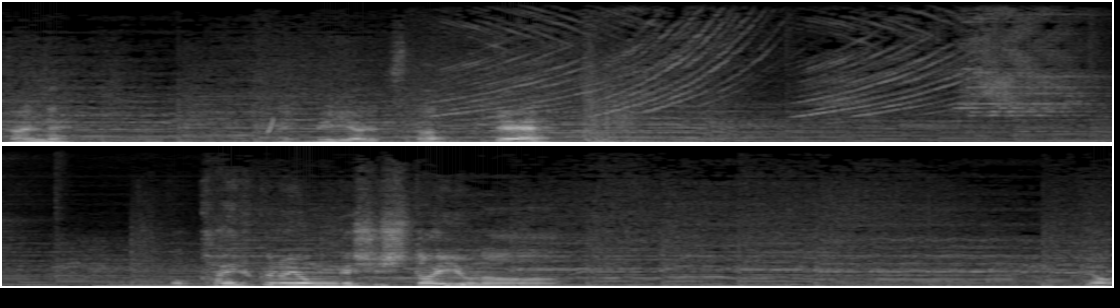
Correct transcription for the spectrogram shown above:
使えるね。はいベリアル使って。ここ回復の4消ししたいよな。いや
